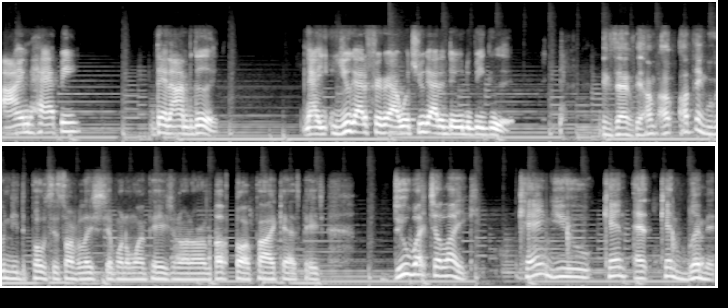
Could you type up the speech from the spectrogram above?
I'm happy, then I'm good. Now you gotta figure out what you gotta do to be good. Exactly. I'm, I, I think we're gonna need to post this on relationship one on one page and on our Love Talk podcast page. Do what you like. Can you can uh, can women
